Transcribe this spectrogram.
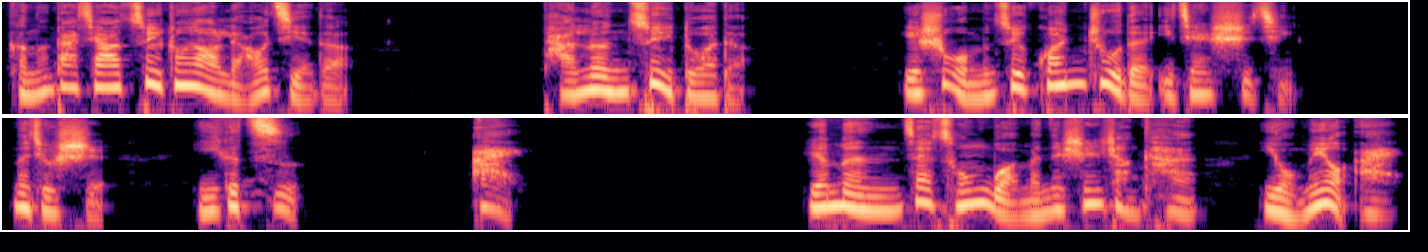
可能大家最重要了解的、谈论最多的，也是我们最关注的一件事情，那就是一个字——爱。人们在从我们的身上看有没有爱，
